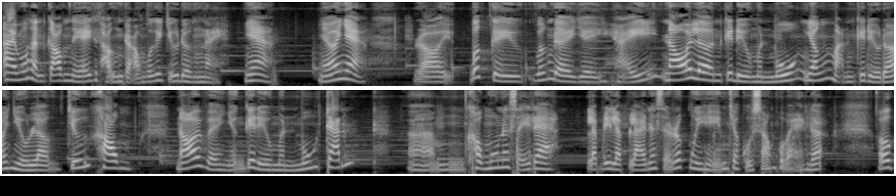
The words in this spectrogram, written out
ai muốn thành công thì hãy thận trọng với cái chữ đừng này nha. Nhớ nha. Rồi bất kỳ vấn đề gì hãy nói lên cái điều mình muốn nhấn mạnh cái điều đó nhiều lần. Chứ không nói về những cái điều mình muốn tránh à, không muốn nó xảy ra lặp đi lặp lại nó sẽ rất nguy hiểm cho cuộc sống của bạn đó. Ok,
